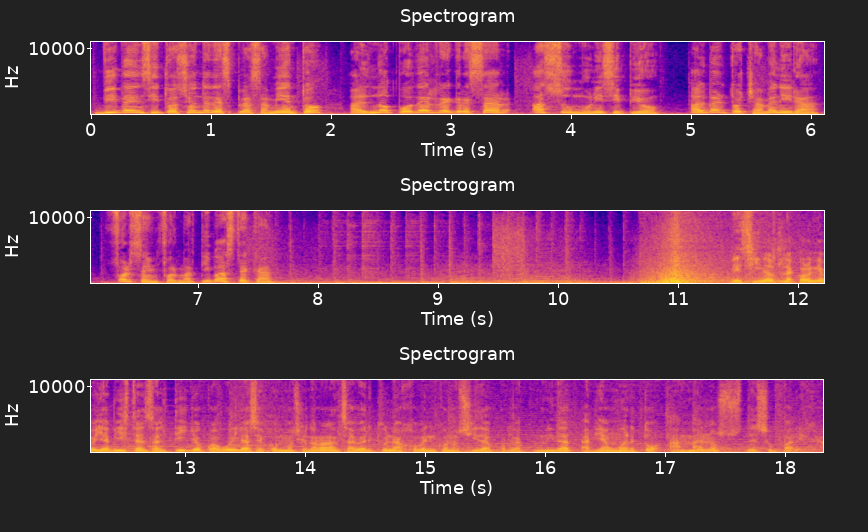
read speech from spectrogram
vive en situación de desplazamiento al no poder regresar a su municipio. Alberto Chamelira, Fuerza Informativa Azteca. Vecinos de la colonia Bellavista en Saltillo, Coahuila, se conmocionaron al saber que una joven conocida por la comunidad había muerto a manos de su pareja.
